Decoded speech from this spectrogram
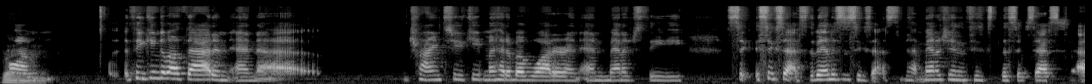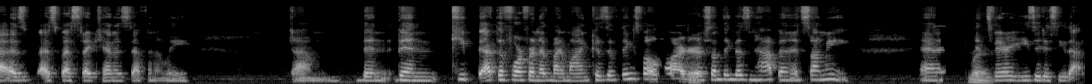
Right, um, thinking about that and and uh, trying to keep my head above water and and manage the su- success. The band is a success. Managing the, the success as as best I can is definitely um, been been keep at the forefront of my mind because if things fall apart or if something doesn't happen, it's on me, and Right. it's very easy to see that.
